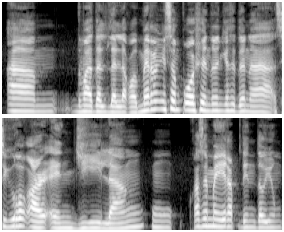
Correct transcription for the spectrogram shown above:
um dumadaldal ako. Meron isang portion doon kasi doon na siguro RNG lang kung kasi mahirap din daw yung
